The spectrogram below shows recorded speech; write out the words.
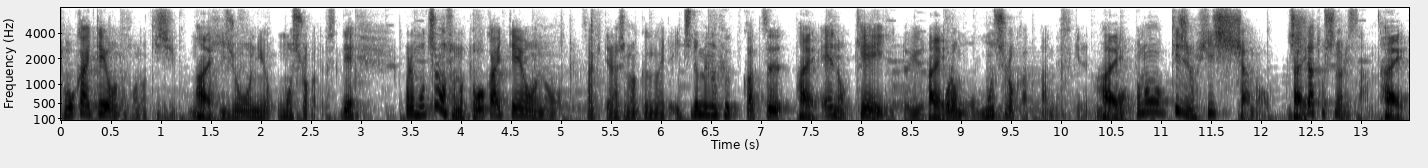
東海帝王の方の記事もはい。非常に面白かったです、でこれもちろんその東海帝王のさっき寺島君が言った一度目の復活はい、への経緯というところも面白かったんですけれども、はい。この記事の筆者の石田敏則さん、はい、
